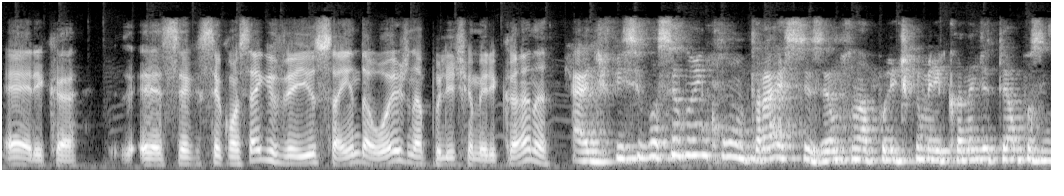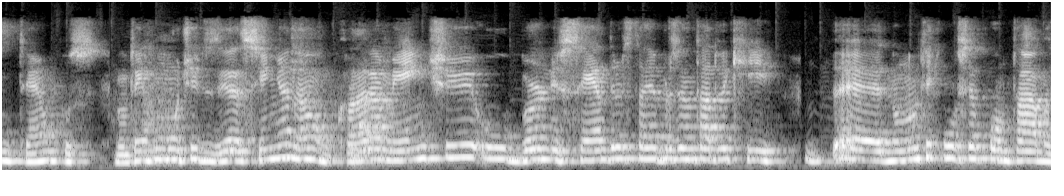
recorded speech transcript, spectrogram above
Érica, você é, consegue ver isso ainda hoje na política americana? É difícil você não encontrar esses exemplos na política americana de tempos em tempos. Não tem como te dizer assim, ah não, claramente o Bernie Sanders está representado aqui. É, não, não tem como você apontar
